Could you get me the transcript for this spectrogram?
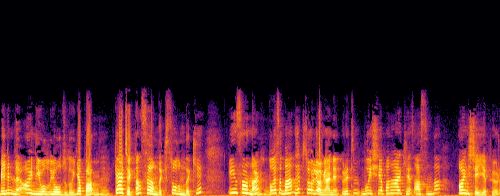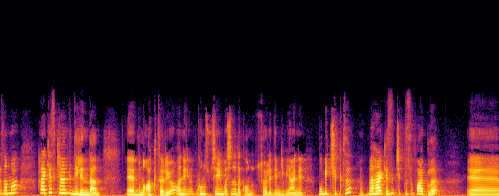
benimle aynı yol, yolculuğu yapan gerçekten sağımdaki solumdaki insanlar. Dolayısıyla ben hep söylüyorum yani üretim bu işi yapan herkes aslında aynı şeyi yapıyoruz ama herkes kendi dilinden e, bunu aktarıyor. Hani Tabii. konu şeyin başında da konu söylediğim gibi yani bu bir çıktı ve herkesin çıktısı farklı. Ee,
